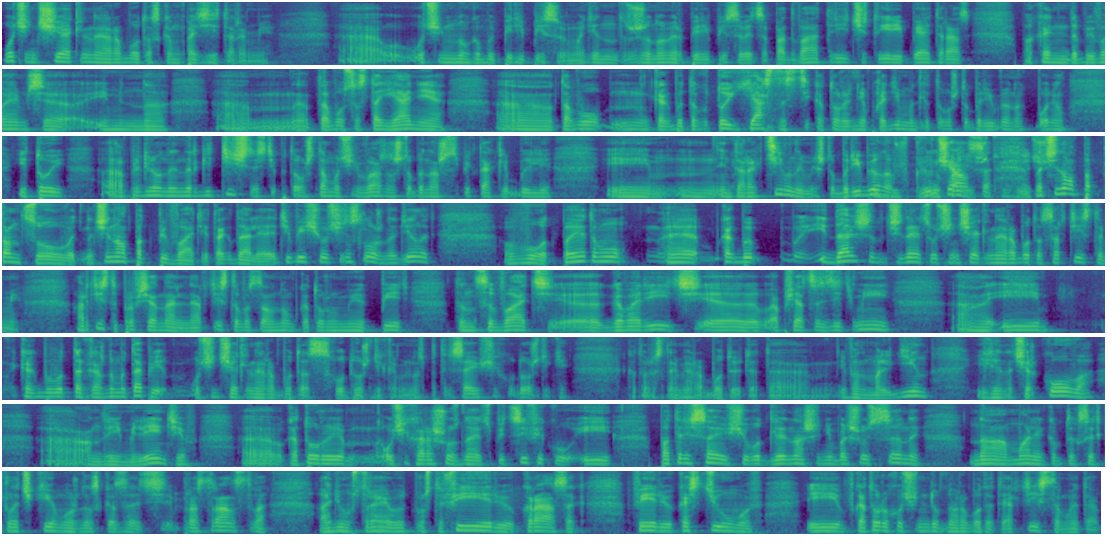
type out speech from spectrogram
Очень тщательная работа с композиторами. Э, очень много мы переписываем. Один же номер переписывается по 2, 3, 4, 5 раз, пока не добиваемся именно э, того состояния, э, того, как бы, той ясности, которая необходима для того, чтобы ребенок понял, и той определенной энергетичности, потому что там очень важно, чтобы наши спектакли были и интерактивными, чтобы ребенок ну, включался, ну, конечно, начинал подтанцовывать, начинал подпевать и так далее. Эти вещи очень сложно делать. Вот, поэтому э, как бы и дальше начинается очень тщательная работа с артистами. Артисты профессиональные, артисты в основном, которые умеют петь, танцевать, э, говорить, э, общаться с детьми. Э, и как бы вот на каждом этапе очень тщательная работа с художниками. У нас потрясающие художники, которые с нами работают. Это Иван Мальгин, Елена Черкова, а, Андрей Милентьев, а, которые очень хорошо знают специфику и потрясающие вот для нашей небольшой сцены на маленьком, так сказать, клочке, можно сказать, пространства, они устраивают просто феерию красок, феерию костюмов, и в которых очень удобно работать артистам. Это,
